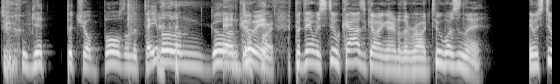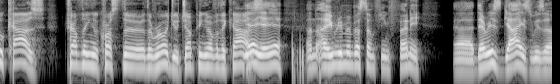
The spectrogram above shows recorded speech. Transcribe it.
to get put your balls on the table and go and, and do go it. But there was still cars going under the road too, wasn't there? There was still cars traveling across the, the road. You're jumping over the cars. Yeah, yeah, yeah. And I remember something funny. Uh, there is guys with a,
